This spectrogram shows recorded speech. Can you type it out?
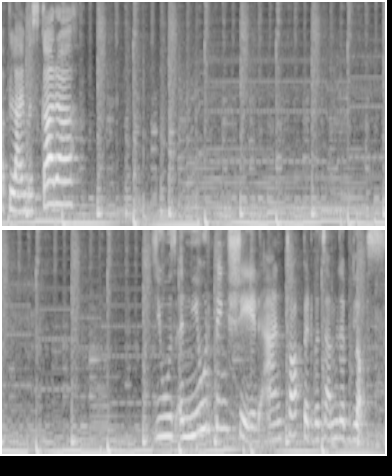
Apply mascara. Use a nude pink shade and top it with some lip gloss.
